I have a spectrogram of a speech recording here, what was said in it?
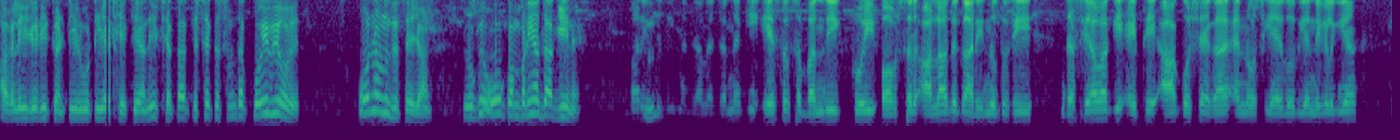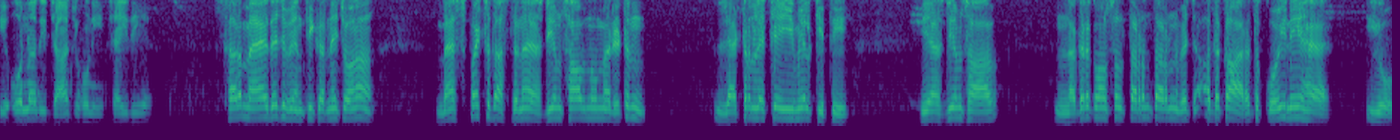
ਅਗਲੀ ਜਿਹੜੀ ਕੰਟੀਨਿਊਟੀ ਹੈ ਠੇਕਿਆਂ ਦੀ, ਠੇਕਾ ਕਿਸੇ ਕਿਸਮ ਦਾ ਕੋਈ ਵੀ ਹੋਵੇ, ਉਹਨਾਂ ਨੂੰ ਦਿੱਤੇ ਜਾਣ, ਕਿਉਂਕਿ ਉਹ ਕੰਪਨੀਆਂ ਦਾਗੀ ਨੇ। ਪਰ ਇੱਕ ਚੀਜ਼ ਮੈਂ ਜਾਣਨਾ ਚਾਹੁੰਦਾ ਕਿ ਇਸ ਸੰਬੰਧੀ ਕੋਈ ਅਫਸਰ ਆਲਾ ਅਧਿਕਾਰੀ ਨੂੰ ਤੁਸੀਂ ਦੱਸਿਆ ਵਾ ਕਿ ਇੱਥੇ ਆ ਕੁਛ ਹੈਗਾ ਐਨਓਸੀਆਂ ਇਦੋਂ ਦੀਆਂ ਨਿਕਲ ਗਈਆਂ, ਕਿ ਉਹਨਾਂ ਦੀ ਜਾਂਚ ਹੋਣੀ ਚਾਹੀਦੀ ਹੈ। ਸਰ ਮੈਂ ਇਹਦੇ 'ਚ ਬੇਨਤੀ ਕਰਨੀ ਚਾਹੁੰਦਾ, ਮੈਂ ਸਪਸ਼ਟ ਦੱਸ ਦੇਣਾ ਐਸਡੀਐਮ ਸਾਹਿਬ ਨੂੰ ਮੈਂ ਰਿਟਨ ਲੈਟਰ ਲਿਖ ਕੇ ਈਮੇਲ ਕੀਤੀ। ਕਿ ਐਸਡੀਐਮ ਸਾਹਿਬ, ਨਗਰ ਕੌਂਸਲ ਤਰਨਤਾਰਨ ਵਿੱਚ ਅਧਿਕਾਰਤ ਕੋਈ ਨਹੀਂ ਹੈ ਈਓ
